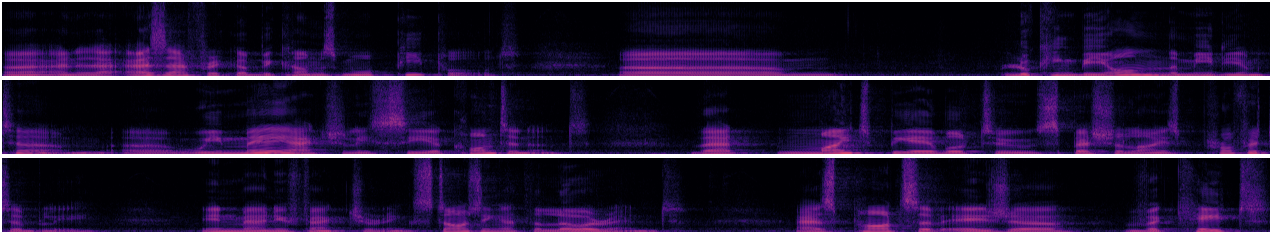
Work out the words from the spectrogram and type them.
Uh, and as Africa becomes more peopled, um, looking beyond the medium term, uh, we may actually see a continent that might be able to specialize profitably in manufacturing, starting at the lower end, as parts of Asia vacate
